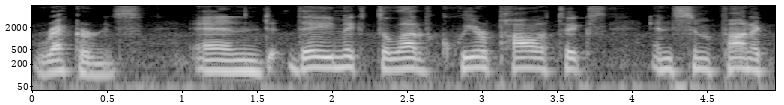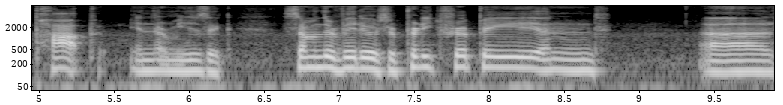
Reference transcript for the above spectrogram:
Records. And they mixed a lot of queer politics and symphonic pop in their music. Some of their videos are pretty trippy and uh,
